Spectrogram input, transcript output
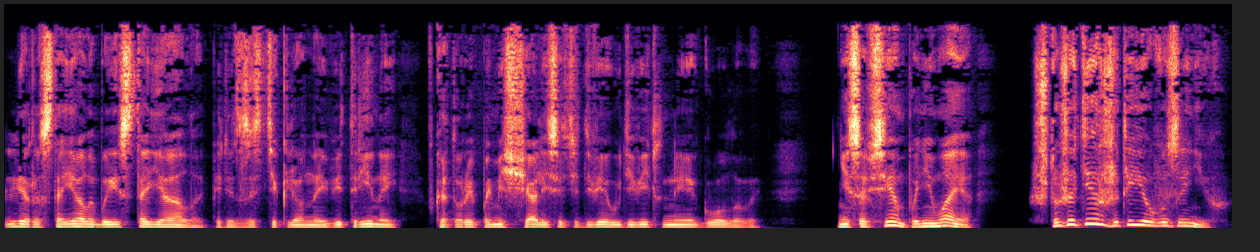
Лера стояла бы и стояла перед застекленной витриной, в которой помещались эти две удивительные головы, не совсем понимая, что же держит ее возле них.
